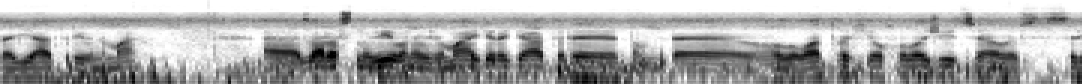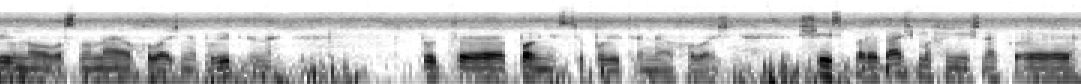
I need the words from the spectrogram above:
радіаторів нема. Е, Зараз нові вони вже мають радіатори, там де голова трохи охолоджується, але все рівно основне охолодження повітряне. Тут е, повністю повітряне охолодження. Шість передач, механічна е,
